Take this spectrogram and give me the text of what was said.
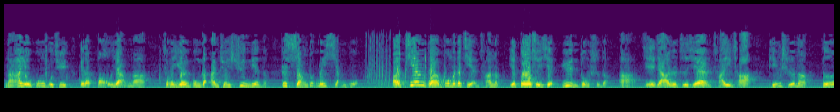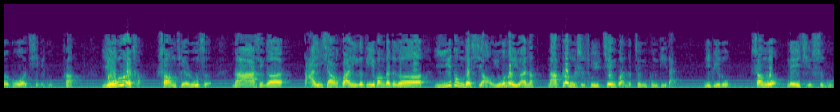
哪有功夫去给他保养啊，什么员工的安全训练呢？这想都没想过。而监管部门的检查呢，也多是一些运动式的啊，节假日之前查一查，平时呢得过且过哈。游乐场尚且如此，那些个打一枪换一个地方的这个移动的小游乐园呢，那更是处于监管的真空地带。你比如商洛那一起事故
